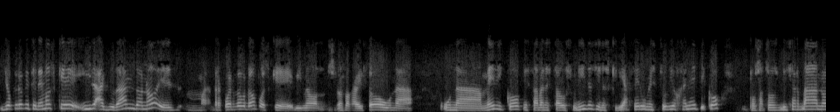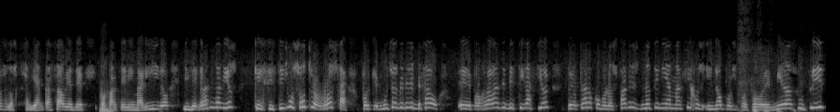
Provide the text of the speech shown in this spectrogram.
yo creo que tenemos que ir ayudando, ¿no? Es, recuerdo, ¿no? Pues que vino, se nos localizó una una médico que estaba en Estados Unidos y nos quería hacer un estudio genético pues a todos mis hermanos, a los que se habían casado obviamente, por Mm. parte de mi marido y de gracias a Dios que existís vosotros, Rosa, porque muchas veces he empezado eh, programas de investigación, pero claro, como los padres no tenían más hijos y no pues, por, por el miedo a sufrir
